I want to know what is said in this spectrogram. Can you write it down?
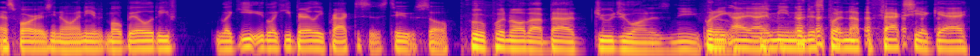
as far as you know any of mobility. Like he like he barely practices too, so who putting all that bad juju on his knee. putting fool. I I mean I'm just putting out the facts here, guy.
